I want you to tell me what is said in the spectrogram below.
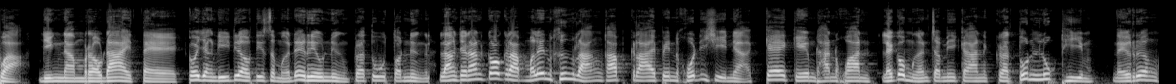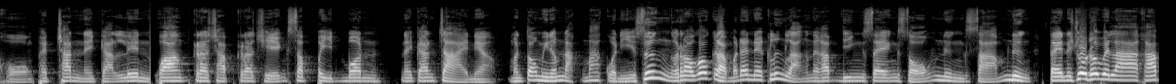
กว่า ยิงนำเราได้แต่ก็ยังดีที่เราตีเสมอได้เร็ว 1 ประตูต่อหนึ่งหลังจากนั้นก็กลับมาเล่นครึ่งหลังครับกลายเป็นโค้ชอิชิเนี่ยแก้เกมทันควัน และก็เหมือนจะมีการกระตุ้นลูกทีมในเรื่องของแพชชั่นในการเล่น ความกระฉับกระเฉงสปีดบอล ในการจ่ายเนี่ยมันต้องมีน้ำหนักมากกว่านี้ ซึ่งเราก็กลับมาได้ในครึ่งหลังนะครับ ยิงแซง 2 1 3 1 แต่ในช่วงทดเวลาครับ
